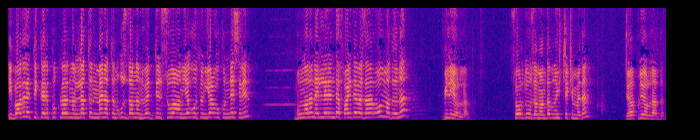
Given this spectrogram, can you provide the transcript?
İbadet ettikleri putlarının Lat'ın, Menat'ın, Uzza'nın, Veddin, Suvan, Yagut'un, Ya'uk'un, Nesir'in bunların ellerinde fayda ve zarar olmadığını biliyorlardı. Sorduğun zaman da bunu hiç çekinmeden cevaplıyorlardı.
